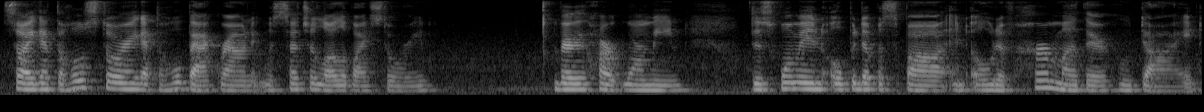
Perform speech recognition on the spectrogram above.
So I got the whole story, got the whole background. It was such a lullaby story, very heartwarming. This woman opened up a spa in ode of her mother who died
